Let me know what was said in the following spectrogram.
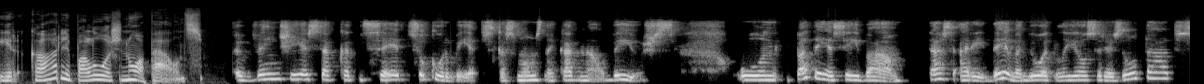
ir Kārļa Baloža nopelns viņš iesaka sēt cukurbietas, kas mums nekad nav bijušas. Un patiesībā Tas arī deva ļoti liels rezultātus,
